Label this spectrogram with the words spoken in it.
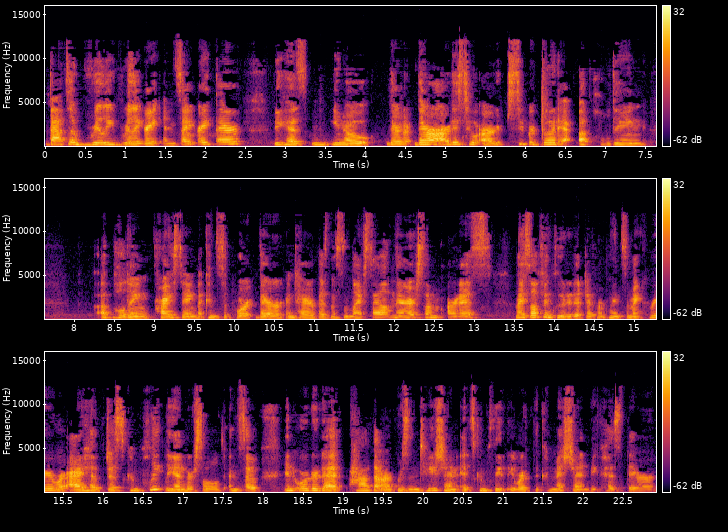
That's a really, really great insight right there because, you know, there, there are artists who are super good at upholding upholding pricing that can support their entire business and lifestyle. And there are some artists, myself included at different points in my career, where I have just completely undersold. And so in order to have that representation, it's completely worth the commission because they're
